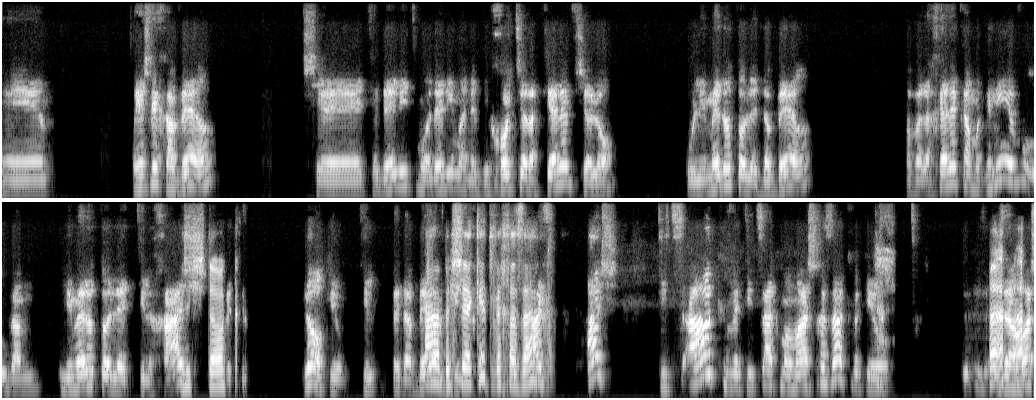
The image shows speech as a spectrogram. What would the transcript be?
אה, יש לי חבר שכדי להתמודד עם הנביחות של הכלב שלו, הוא לימד אותו לדבר, אבל החלק המגניב הוא גם לימד אותו לתלחש. לשתוק. ות- לא, כאילו, תל- תדבר. אה, בשקט וחזק? תלחש, תצעק ותצעק ממש חזק, וכאילו, זה זה ממש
